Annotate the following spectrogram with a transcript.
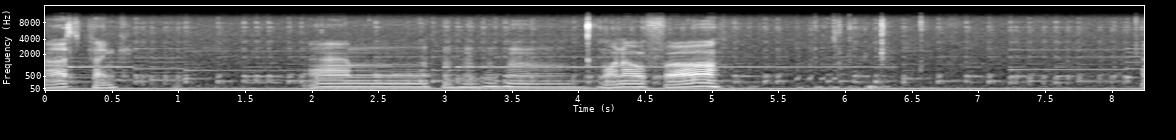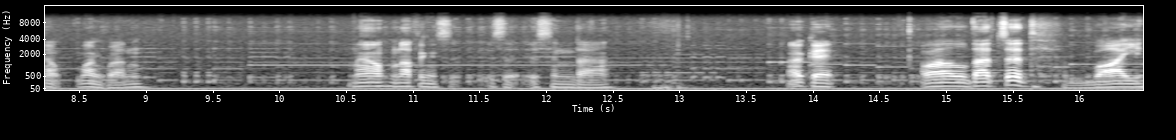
Oh, that's pink. Um, 104. Oh, wrong button. No, nothing is, is, is in there. Okay. Well, that's it. Bye.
